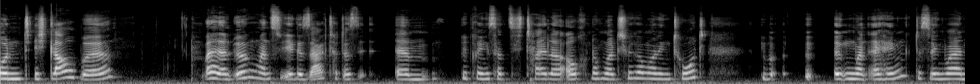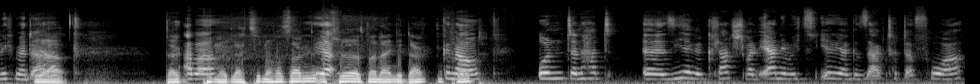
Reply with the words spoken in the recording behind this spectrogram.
Und ich glaube, weil er dann irgendwann zu ihr gesagt hat, dass ähm, übrigens hat sich Tyler auch nochmal Trigger Warning tot über, irgendwann erhängt, deswegen war er nicht mehr da. Ja, da Aber- können wir gleich zu noch was sagen. Ja. Erzähl erstmal deinen Gedanken. Genau. Und dann hat äh, sie ja geklatscht, weil er nämlich zu ihr ja gesagt hat davor,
